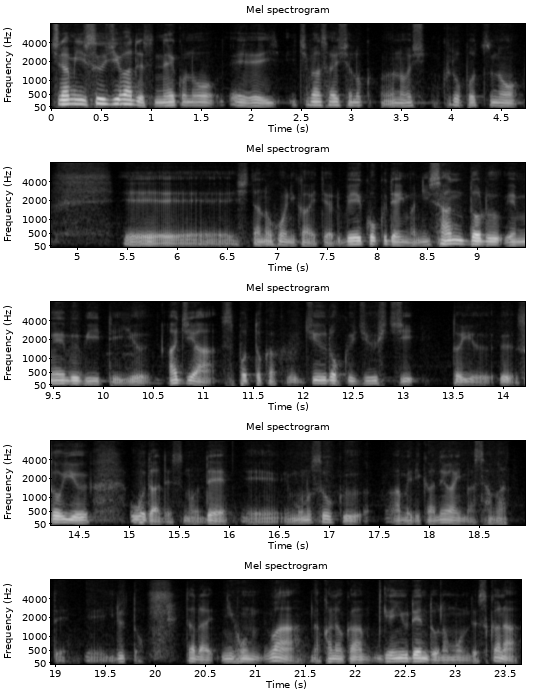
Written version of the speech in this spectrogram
ちなみに数字はですねこの、えー、一番最初のあの黒ポツのえー、下の方に書いてある米国では今23ドル MMBTU アジアスポット価格1617というそういうオーダーですので、えー、ものすごくアメリカでは今下がっていると。ただ日本はなかなか原油連動なもんですから、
